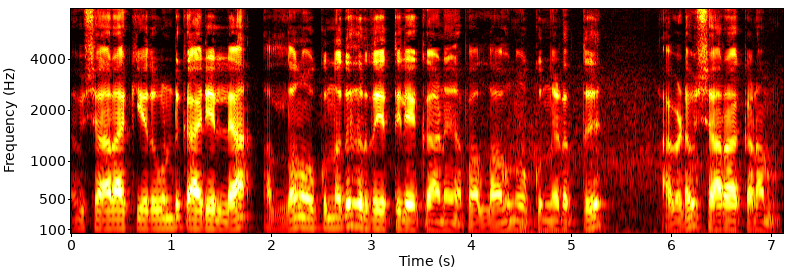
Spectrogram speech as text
ഉഷാറാക്കിയത് കൊണ്ട് കാര്യമല്ല അല്ല നോക്കുന്നത് ഹൃദയത്തിലേക്കാണ്. അപ്പോൾ അള്ളാഹു നോക്കുന്നിടത്ത് അവിടെ ഉഷാറാക്കണം.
